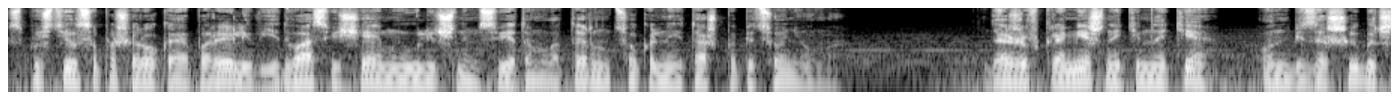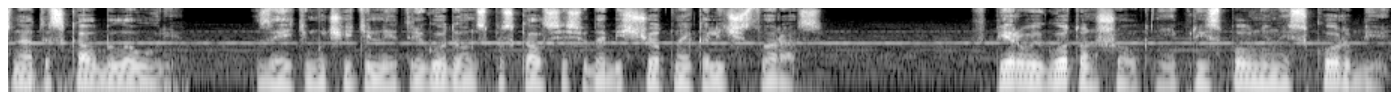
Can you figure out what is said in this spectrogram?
спустился по широкой аппарели в едва освещаемый уличным светом латерн цокольный этаж Папицониума. Даже в кромешной темноте он безошибочно отыскал Балаури. За эти мучительные три года он спускался сюда бесчетное количество раз. В первый год он шел к ней, преисполненной скорби,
